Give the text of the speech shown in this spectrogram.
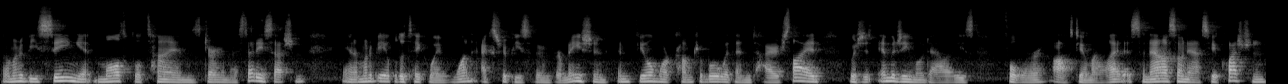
but I'm gonna be seeing it multiple times during my study session, and I'm gonna be able to take away one extra piece of information and feel more comfortable with the entire slide, which is imaging modalities for osteomyelitis. So now if someone asks you a question,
